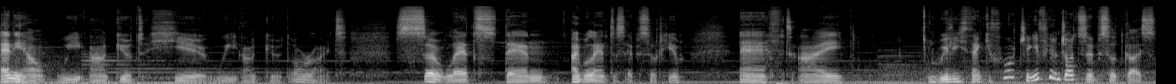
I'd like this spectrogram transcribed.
Anyhow, we are good here. We are good. Alright. So let's then... I will end this episode here. And I really thank you for watching. If you enjoyed this episode, guys,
